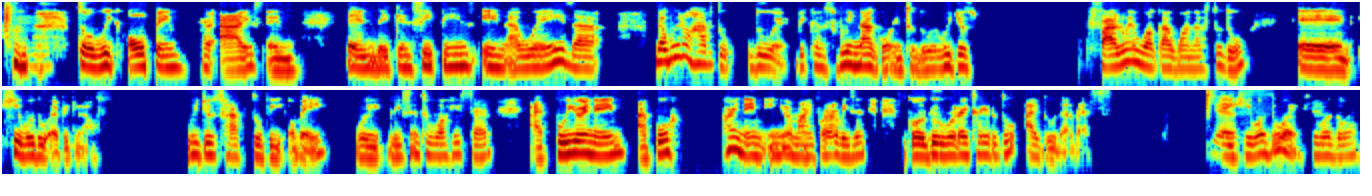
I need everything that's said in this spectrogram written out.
so we open her eyes and, and they can see things in a way that that we don't have to do it because we're not going to do it. We just following what God wants us to do, and He will do everything else. We just have to be obey. We listen to what He said. I put your name. I put her name in your mind for a reason. Go do what I tell you to do. I do the rest. Yes. And He will do it. He will do it.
